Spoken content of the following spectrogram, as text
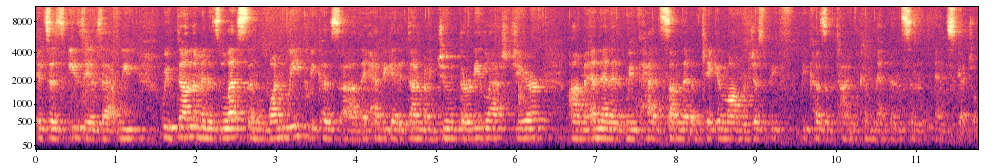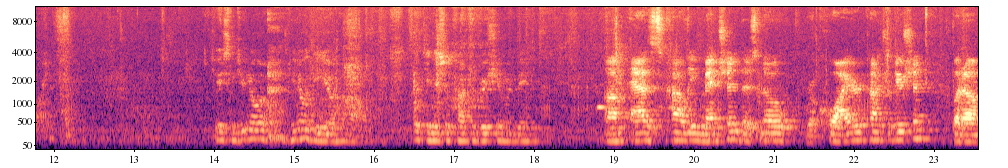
It's as easy as that. We, we've done them in as less than one week because uh, they had to get it done by June 30 last year. Um, And then it- we've had some that have taken longer just be- because of time commitments and and scheduling. Jason, do you know, do you know the, uh, what the initial contribution would be? Um, As Colleen mentioned, there's no required contribution, but, um,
